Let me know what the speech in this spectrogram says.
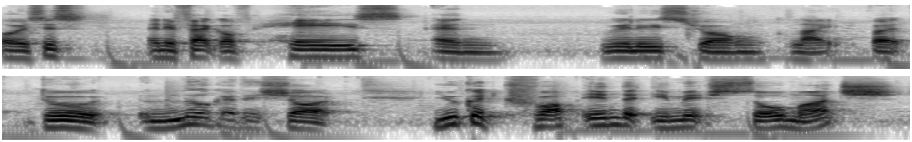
or is this an effect of haze and really strong light? But dude, look at this shot. You could crop in the image so much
